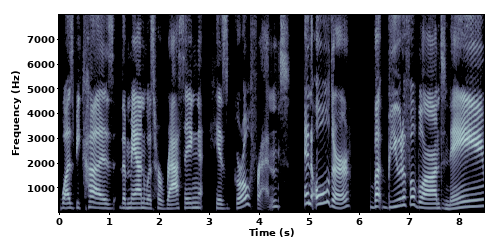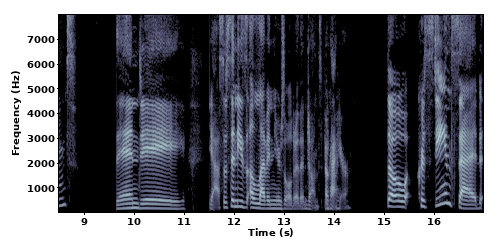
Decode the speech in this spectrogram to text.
was because the man was harassing his girlfriend, an older but beautiful blonde named Cindy. Yeah, so Cindy's 11 years older than John's. Okay. here. So Christine said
